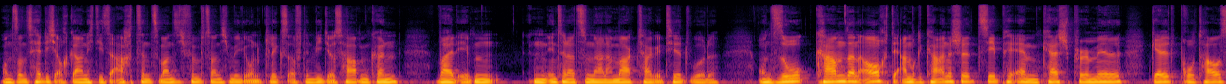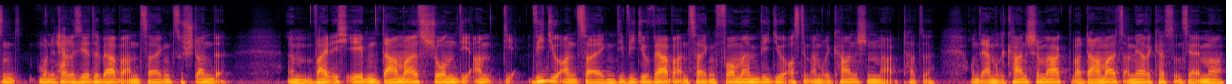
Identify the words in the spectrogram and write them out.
Und sonst hätte ich auch gar nicht diese 18, 20, 25 Millionen Klicks auf den Videos haben können, weil eben ein internationaler Markt targetiert wurde. Und so kam dann auch der amerikanische CPM, Cash per Mill, Geld pro 1000 monetarisierte ja. Werbeanzeigen zustande. Ähm, weil ich eben damals schon die, die Videoanzeigen, die Videowerbeanzeigen vor meinem Video aus dem amerikanischen Markt hatte. Und der amerikanische Markt war damals, Amerika ist uns ja immer,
